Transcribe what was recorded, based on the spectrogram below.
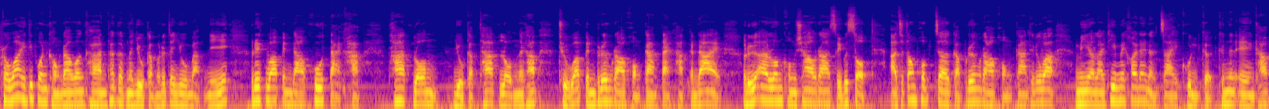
เพราะว่าอิทธิพลของดาวอังคารถ้าเกิดมาอยู่กับมฤตยูแบบนี้ เรียกว่าเป็นดาวคู่แตกหักธาตุลม อยู่กับธาตุลมนะครับ ถือว่าเป็นเรื่องราวของการแตกหักกันได้ หรืออารมณ์ของชาวราศีพฤษภอาจจะต้องพบเจอกับเรื่องราวของการที่เรียกว่ามีอะไรที่ไม่ค่อยได้ดั่งใจคุณเกิดขึ้นนั่นเองครับ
